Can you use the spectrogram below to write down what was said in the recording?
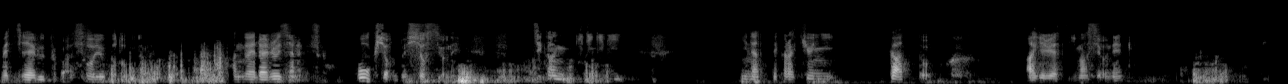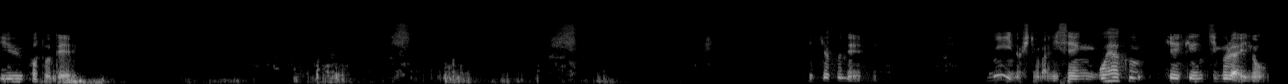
めっちゃやるとか、そういうことも考えられるじゃないですか。オークションと一緒っすよね。時間ギリギリになってから急にガッと上げるやついますよね。っていうことで、結局ね、2位の人が2500経験値ぐらいの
